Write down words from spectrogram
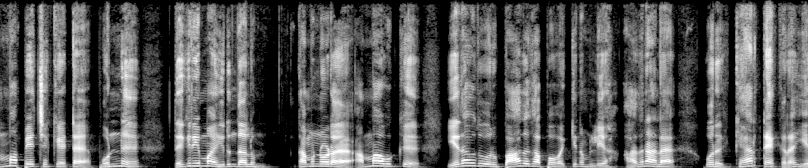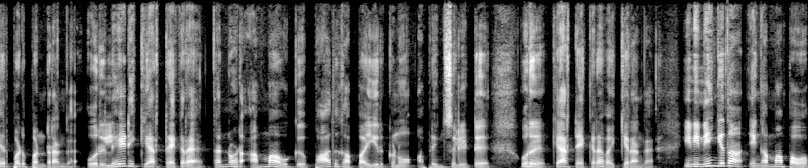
அம்மா பேச்சை கேட்ட பொண்ணு தைரியமாக இருந்தாலும் தம்மனோட அம்மாவுக்கு ஏதாவது ஒரு பாதுகாப்பை வைக்கணும் இல்லையா? அதனால் ஒரு கேர்டேக்கரை ஏற்பாடு பண்ணுறாங்க ஒரு லேடி கேர்டேக்கரை தன்னோட அம்மாவுக்கு பாதுகாப்பாக இருக்கணும் அப்படின்னு சொல்லிட்டு ஒரு கேர்டேக்கரை வைக்கிறாங்க. இனி நீங்கள் தான் எங்கள் அம்மா அப்பாவை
